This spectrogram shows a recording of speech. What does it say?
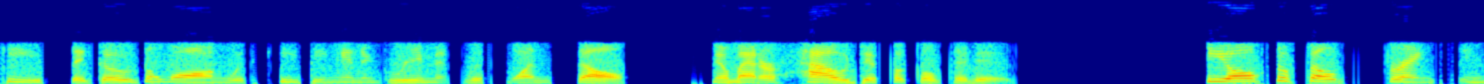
peace that goes along with keeping in agreement with oneself, no matter how difficult it is. He also felt strength in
